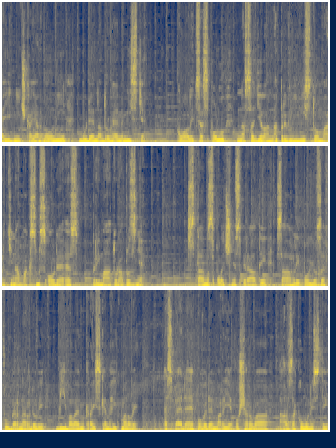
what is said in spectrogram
jednička Jan Volný bude na druhém místě. Koalice spolu nasadila na první místo Martina Baxu z ODS, primátora Plzně. Stan společně s Piráty sáhli po Josefu Bernardovi, bývalém krajském hejtmanovi. SPD povede Marie Pošarová a za komunisty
